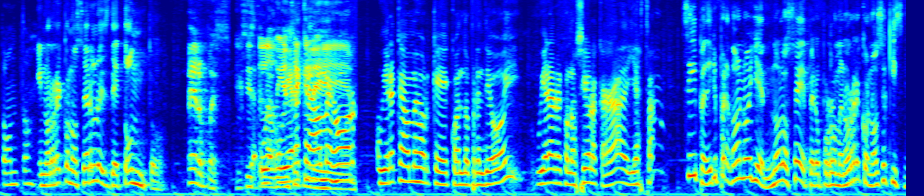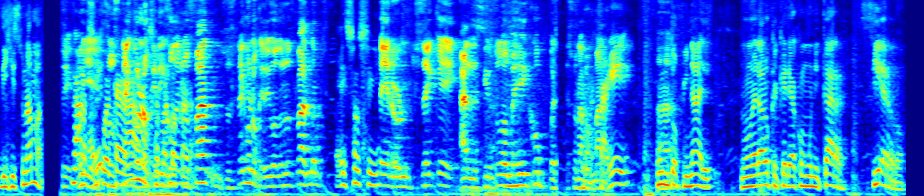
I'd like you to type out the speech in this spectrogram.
Tonto. Y no reconocerlo es de tonto. Pero pues, existe la Hubiera que quedado le- mejor, hubiera quedado mejor que cuando aprendió hoy, hubiera reconocido la cagada y ya está. Sí, pedir perdón, oye, no lo sé, pero por lo menos reconoce que dijiste una ma... Sí, Claro, oye, sí fue sostengo cagado, lo que se dijo mandó de los cagado. fans, sostengo lo que digo de los fandoms, Eso sí. pero sé que al decir todo México, pues es una mamada. cagué. Punto Ajá. final. No era lo que quería comunicar. Cierro.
